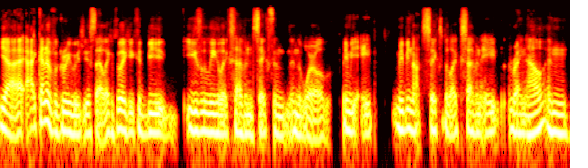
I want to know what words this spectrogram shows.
yeah I, I kind of agree with you that like i feel like it could be easily like seven six in, in the world. Maybe eight maybe not six but like seven eight right now. And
